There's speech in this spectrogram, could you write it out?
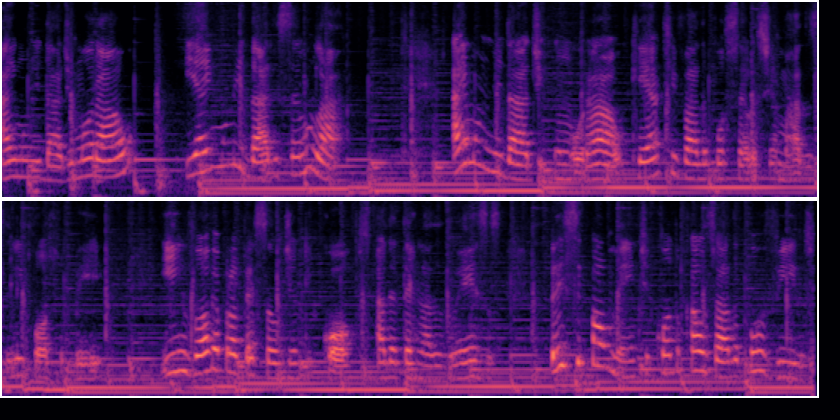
a imunidade humoral e a imunidade celular. A imunidade humoral, que é ativada por células chamadas de linfócito B e envolve a proteção de anticorpos a determinadas doenças, principalmente quando causada por vírus,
